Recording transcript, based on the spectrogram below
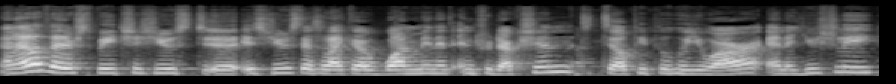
An elevator speech is used uh, is used as like a one minute introduction to tell people who you are, and it usually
